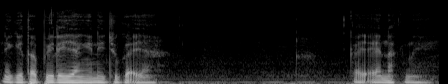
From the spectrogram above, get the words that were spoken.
Ini kita pilih yang ini juga ya. Kayak enak nih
